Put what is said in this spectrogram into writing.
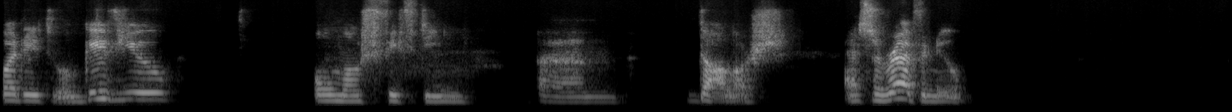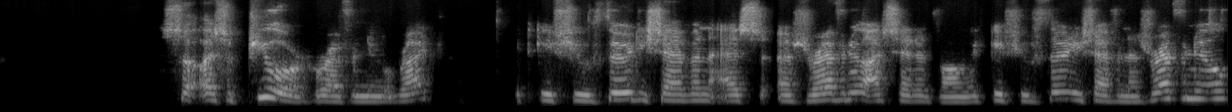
but it will give you almost 15 um, dollars as a revenue. So as a pure revenue, right? it gives you 37 as, as revenue. I said it wrong. It gives you 37 as revenue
